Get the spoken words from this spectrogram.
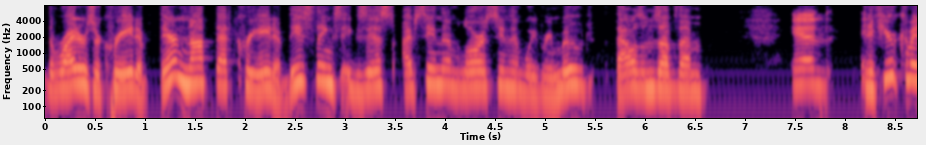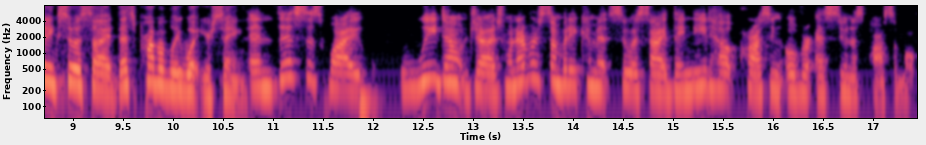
the writers are creative. They're not that creative. These things exist. I've seen them. Laura's seen them. We've removed thousands of them. And and if you're committing suicide that's probably what you're seeing. And this is why we don't judge. Whenever somebody commits suicide they need help crossing over as soon as possible.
